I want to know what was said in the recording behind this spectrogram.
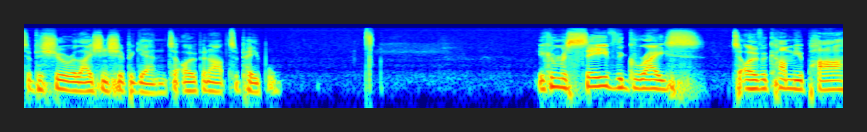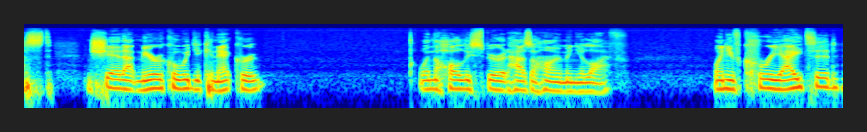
to pursue a relationship again, to open up to people. You can receive the grace to overcome your past and share that miracle with your Connect group when the Holy Spirit has a home in your life, when you've created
